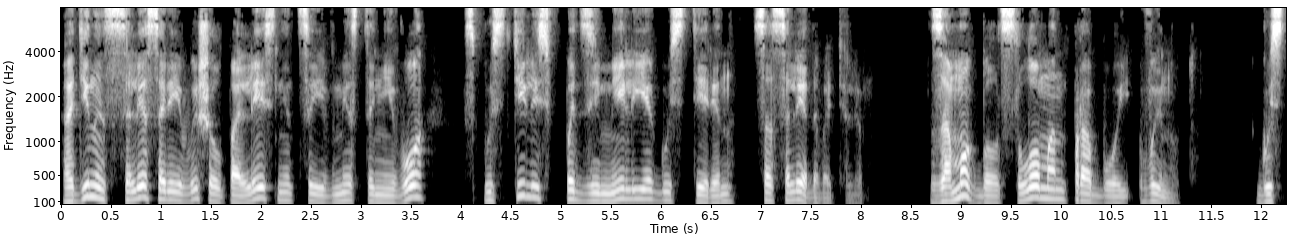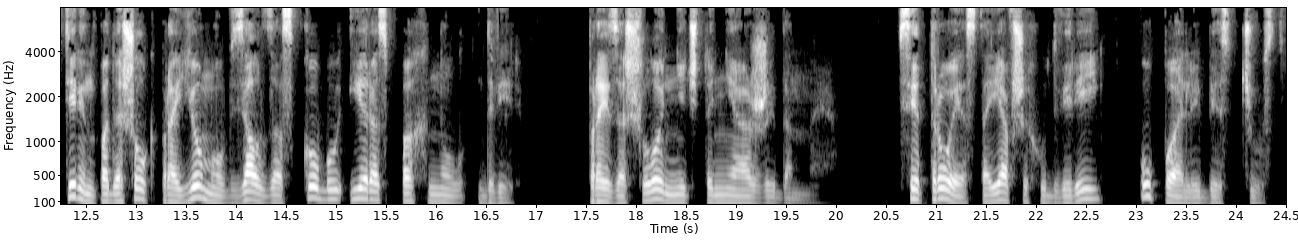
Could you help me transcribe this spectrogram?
Один из слесарей вышел по лестнице, и вместо него спустились в подземелье Густерин со следователем. Замок был сломан, пробой вынут. Густерин подошел к проему, взял за скобу и распахнул дверь. Произошло нечто неожиданное. Все трое, стоявших у дверей, упали без чувств.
